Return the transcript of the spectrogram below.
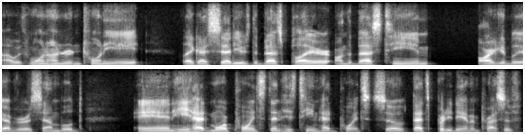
uh, with 128. Like I said, he was the best player on the best team, arguably ever assembled, and he had more points than his team had points. So that's pretty damn impressive.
